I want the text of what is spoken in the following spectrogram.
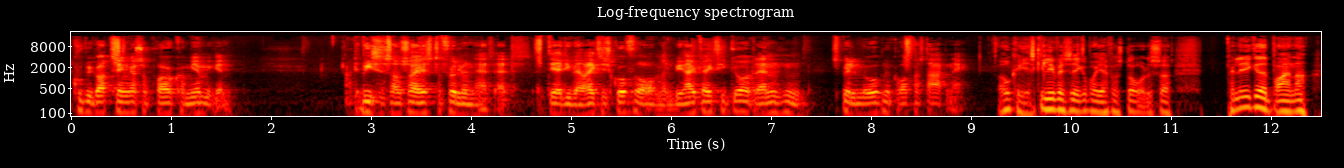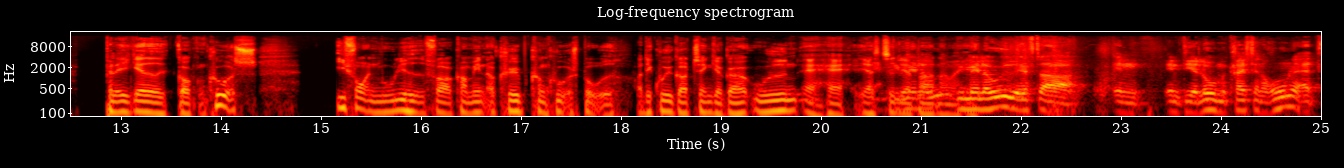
kunne vi godt tænke os at prøve at komme hjem igen. Det viser sig jo så efterfølgende, at, at, at det har de været rigtig skuffet over, men vi har ikke rigtig gjort andet end spille med åbne kort fra starten af. Okay, jeg skal lige være sikker på, at jeg forstår det. Så Palægade brænder, Palægade går konkurs. I får en mulighed for at komme ind og købe konkursboet, og det kunne I godt tænke jer at gøre, uden at have jeres Vi tidligere partner med. vi melder ud efter en, en dialog med Christian og Rune, at,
